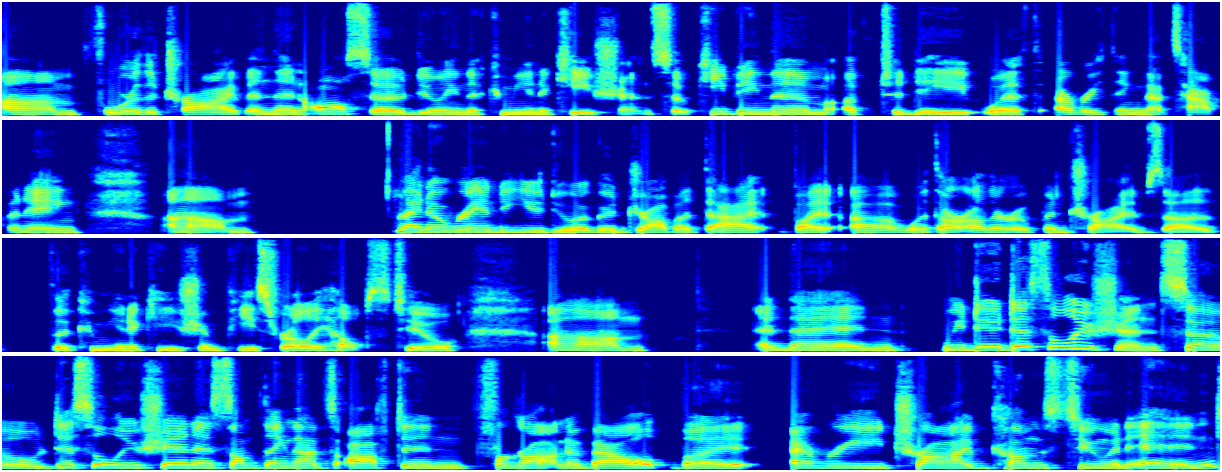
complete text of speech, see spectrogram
um, for the tribe and then also doing the communication. So keeping them up to date with everything that's happening. Um, I know Randy, you do a good job at that, but uh, with our other open tribes, uh, the communication piece really helps too. Um, and then we do dissolution. So, dissolution is something that's often forgotten about, but every tribe comes to an end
